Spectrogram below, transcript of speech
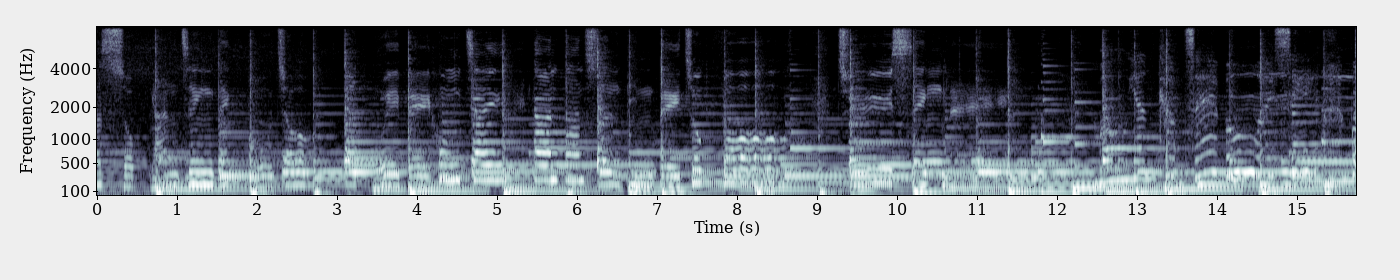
不属眼睛的捕捉，不会被控制，单单信便被祝福。主圣灵，无人及这宝贵是，保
